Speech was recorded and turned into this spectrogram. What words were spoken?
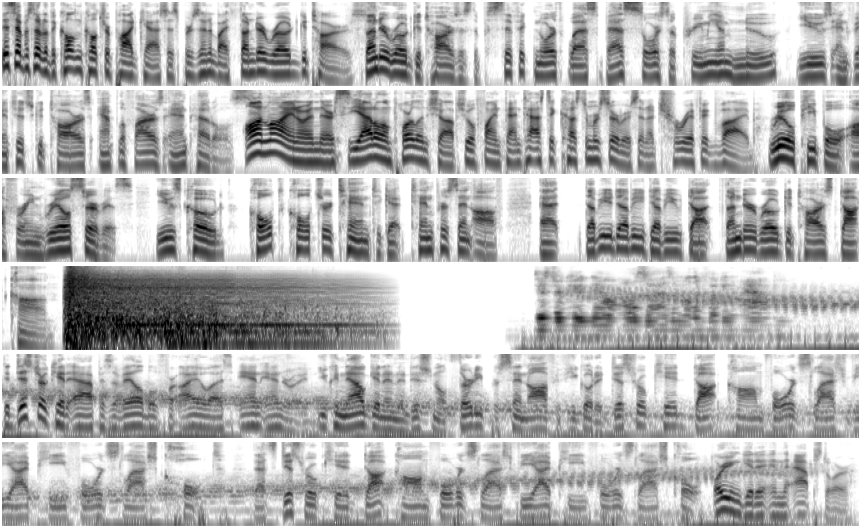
This episode of the Cult and Culture Podcast is presented by Thunder Road Guitars. Thunder Road Guitars is the Pacific Northwest's best source of premium, new, used, and vintage guitars, amplifiers, and pedals. Online or in their Seattle and Portland shops, you'll find fantastic customer service and a terrific vibe. Real people offering real service. Use code CultCulture10 to get 10% off at www.thunderroadguitars.com. DistroKid now also has a motherfucking app. The DistroKid app is available for iOS and Android. You can now get an additional 30% off if you go to distrokid.com forward slash VIP forward slash cult. That's distrokid.com forward slash VIP forward slash cult. Or you can get it in the App Store.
